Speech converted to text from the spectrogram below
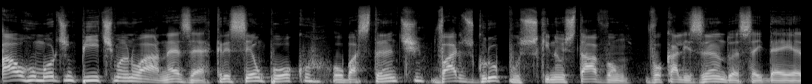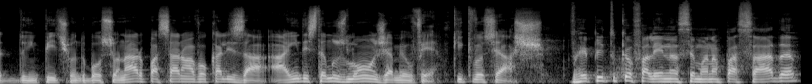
Há o rumor de impeachment no ar, né, Zé? Cresceu um pouco, ou bastante. Vários grupos que não estavam vocalizando essa ideia do impeachment do Bolsonaro passaram a vocalizar. Ainda estamos longe, a meu ver. O que, que você acha? Repito o que eu falei na semana passada,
